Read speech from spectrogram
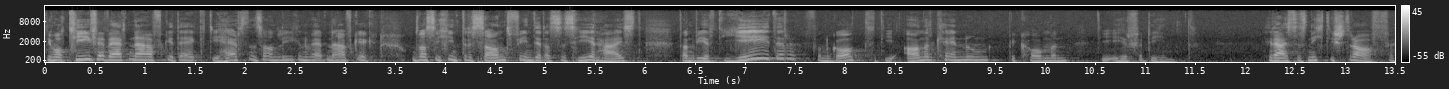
Die Motive werden aufgedeckt, die Herzensanliegen werden aufgedeckt. Und was ich interessant finde, dass es hier heißt, dann wird jeder von Gott die Anerkennung bekommen, die er verdient. Hier heißt es nicht die Strafe,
